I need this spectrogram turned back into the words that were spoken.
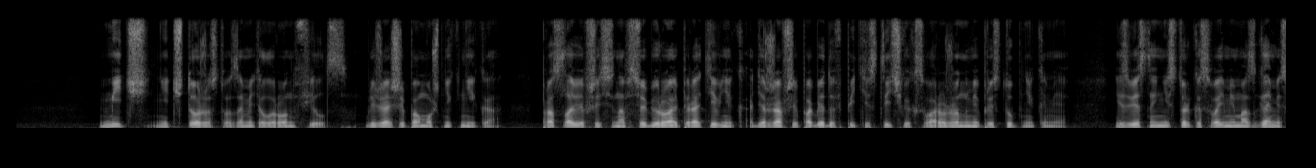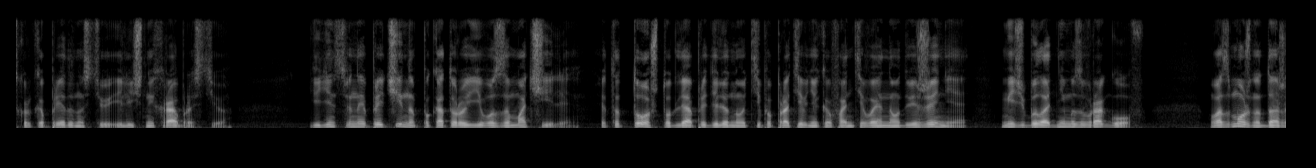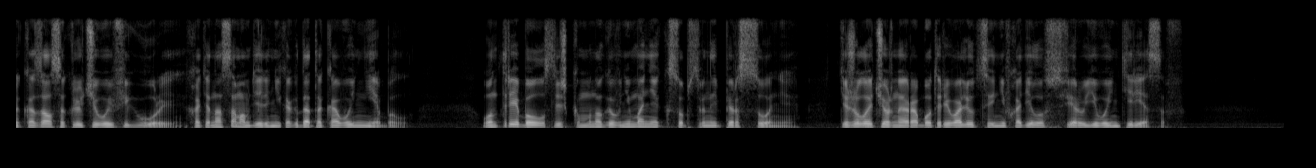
«Мич – ничтожество», – заметил Рон Филдс, ближайший помощник Ника, прославившийся на все бюро оперативник, одержавший победу в пяти стычках с вооруженными преступниками, известный не столько своими мозгами, сколько преданностью и личной храбростью. Единственная причина, по которой его замочили, это то, что для определенного типа противников антивоенного движения – Меч был одним из врагов. Возможно, даже казался ключевой фигурой, хотя на самом деле никогда таковой не был. Он требовал слишком много внимания к собственной персоне. Тяжелая черная работа революции не входила в сферу его интересов.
